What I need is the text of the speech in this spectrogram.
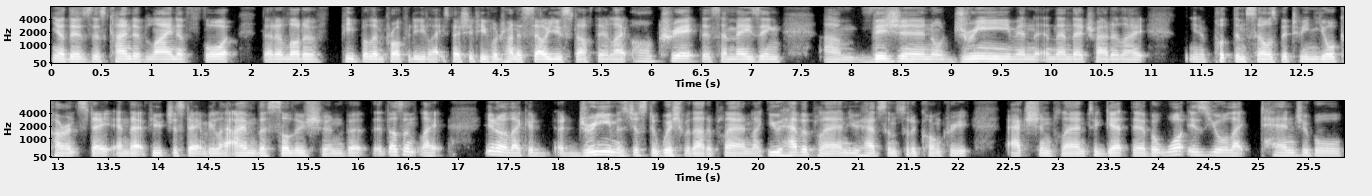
you know there's this kind of line of thought that a lot of people in property like especially people trying to sell you stuff they're like oh create this amazing um vision or dream and and then they try to like you know put themselves between your current state and that future state and be like i'm the solution but it doesn't like you know like a, a dream is just a wish without a plan. Like you have a plan you have some sort of concrete action plan to get there but what is your like tangible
